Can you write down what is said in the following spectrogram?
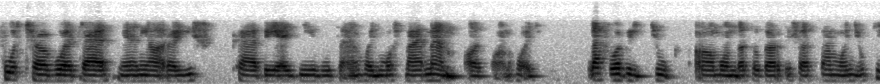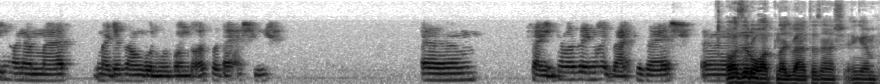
Furcsa volt ráeszmélni arra is, kb. egy év után, hogy most már nem az van, hogy lefordítjuk a mondatokat, és aztán mondjuk ki, hanem már megy az angolul gondolkodás is. Szerintem az egy nagy változás. Az rohadt nagy változás, igen.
